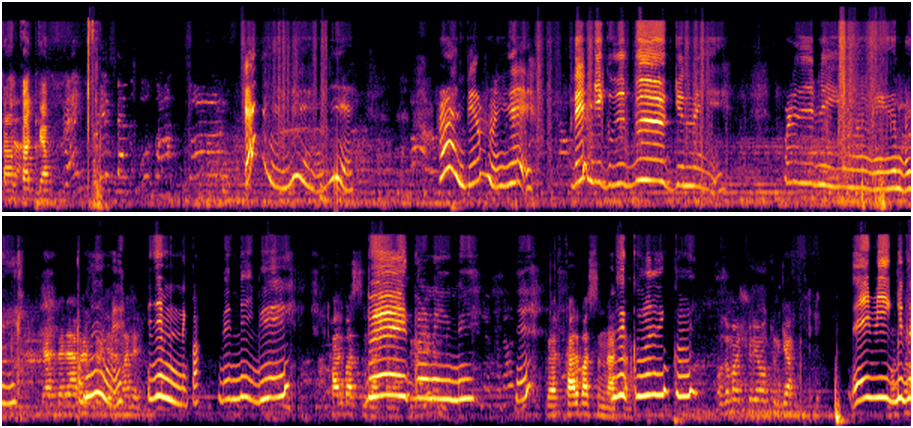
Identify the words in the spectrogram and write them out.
Tamam kalp yap. Gel beraber söyleyelim hadi. Kalp bassınlar Bi sana. Ver kalp bassınlar sana. O zaman şuraya otur gel. Baby.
